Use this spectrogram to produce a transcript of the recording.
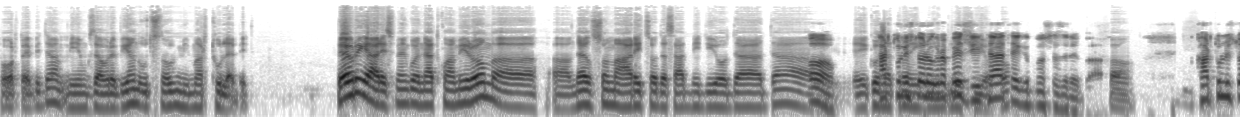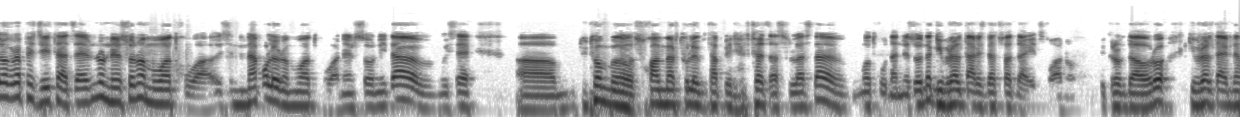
პორტები და მიემგზავრებიან უცნობი მიმართულებით. ბევრი არის მე მგონი ნათქვამი, რომ ნელსონმა არიწოდა სად მიდიოდა და ეგონა ქართული ისტორიოგრაფია ძირითადად ეგ მოსაზრებაა. ხო. ქართული ისტორიოგრაფიის ძირითადად წერენ რომ ნელსონმა მოატყუა ისინი ნაპოლეონმა მოატყუა ნელსონი და ისე აა თვითონ სხვა მართულებით აპირებდა წასვლას და მოატყუდა ნელსონი და გიბრალტარის დაცვა დაიწყო. ანუ ფიქრობდაო რომ გიბრალტარი და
